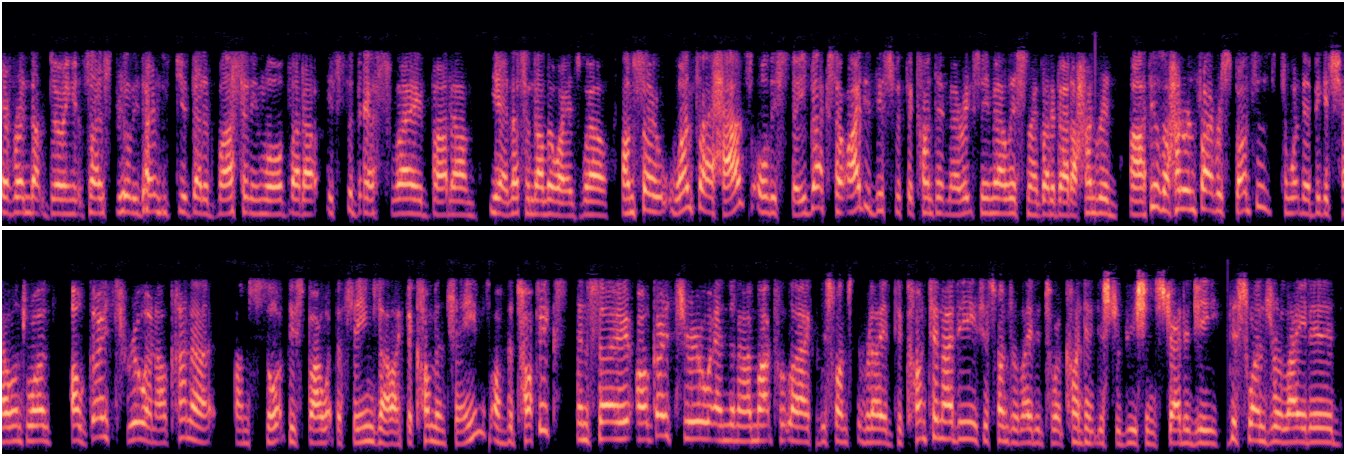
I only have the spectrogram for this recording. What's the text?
ever end up doing it. So I really don't give that advice anymore. But uh, it's the best way. But um, yeah, that's another way as well. Um, so once I have all this feedback, so I did this with the Content Mavericks email list, and I got about 100. Uh, I think it was 105 responses to what their biggest challenge was. I'll go through and I'll kind of um, sort this by what the themes are, like the common themes of the topics. And so I'll go through and then I might put like this one's related to content ideas, this one's related to a content distribution strategy, this one's related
